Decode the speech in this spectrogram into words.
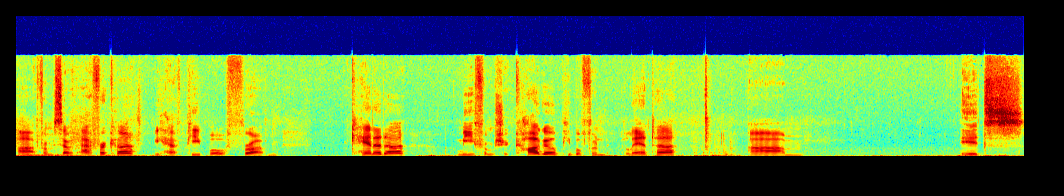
uh, from South Africa. We have people from Canada, me from Chicago, people from Atlanta. Um, it's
